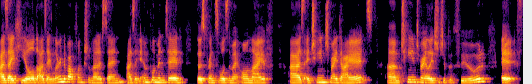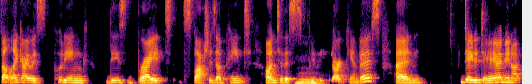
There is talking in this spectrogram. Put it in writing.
as i healed as i learned about functional medicine as i implemented those principles in my own life as i changed my diet um, changed my relationship with food it felt like i was putting these bright splashes of paint onto this mm. really dark canvas and day to day i may not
